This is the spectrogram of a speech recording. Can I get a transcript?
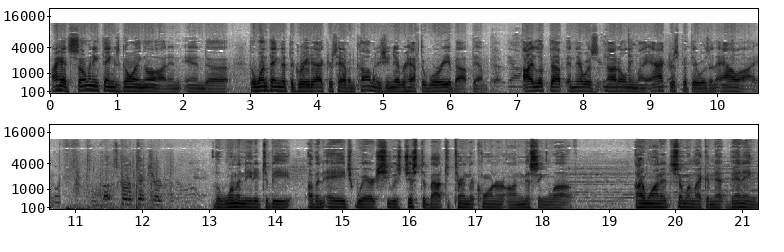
I had so many things going on. And, and uh, the one thing that the great actors have in common is you never have to worry about them. I looked up and there was not only my actress, but there was an ally. Let's go to picture. The woman needed to be of an age where she was just about to turn the corner on missing love. I wanted someone like Annette Bening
